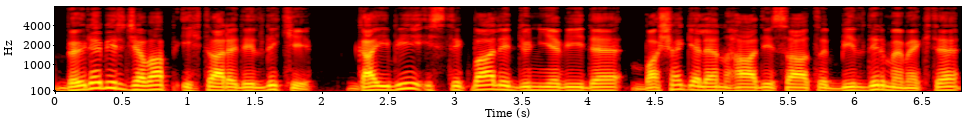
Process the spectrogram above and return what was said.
Böyle bir cevap ihtar edildi ki, gaybi istikbali dünyevide başa gelen hadisatı bildirmemekte,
